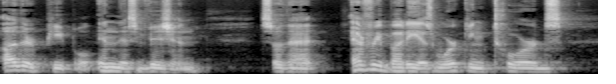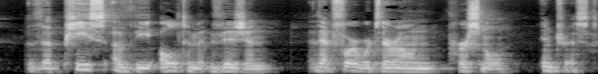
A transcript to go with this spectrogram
other people in this vision so that everybody is working towards the piece of the ultimate vision that forwards their own personal interest.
